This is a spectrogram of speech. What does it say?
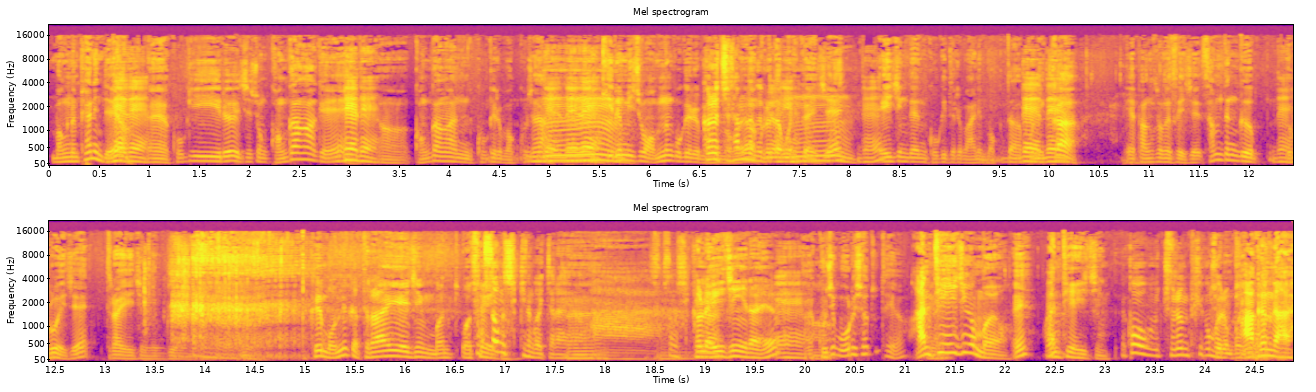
먹는 편인데요. 네네. 예, 고기를 이제 좀 건강하게 네네. 어, 건강한 고기를 먹고자 네네네. 기름이 좀 없는 고기를 그렇죠, 많이 먹어요. 그러다 보니까 음. 이제 네. aging된 고기들을 많이 먹다 네, 보니까 예, 방송에서 이제 3등급으로 네. 이제 dry aging 고기 그게 뭡니까? dry aging 뭔 어떻게 숙성시키는 거 있잖아요. 아, 숙성시키는 그걸 거. aging이라 해요? 예. 아, 굳이 모르셔도 돼요. anti aging은 뭐요? 예? anti aging. 그 주름 피고 뭐 이런 거. 아, 근데 아,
